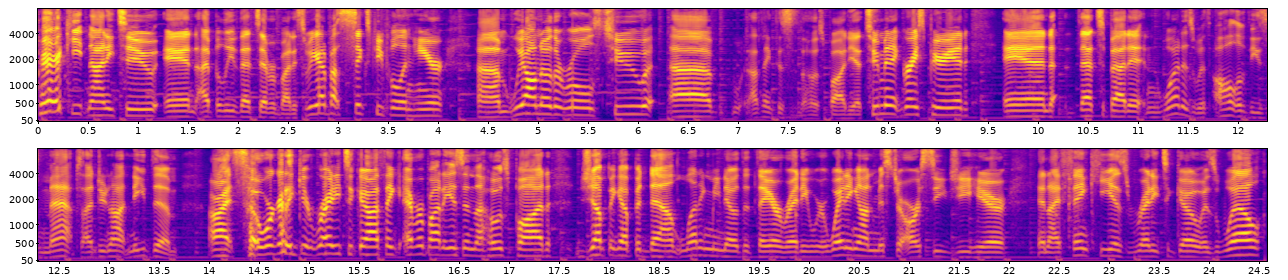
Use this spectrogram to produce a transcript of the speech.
Parakeet 92, and I believe that's everybody. So we got about six people in here. Um, we all know the rules. Two, uh, I think this is the host pod. Yeah, two minute grace period, and that's about it. And what is with all of these maps? I do not need them. All right, so we're gonna get ready to go. I think everybody is in the host pod, jumping up and down, letting me know that they are ready. We're waiting on Mr. RCG here, and I think he is ready to go as well.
